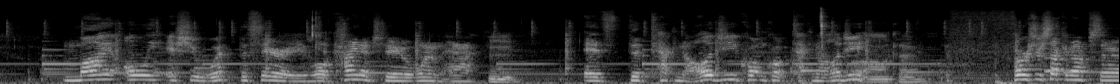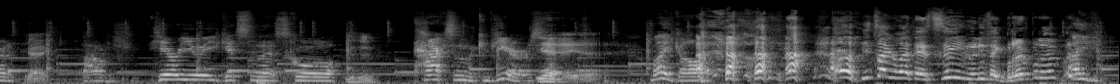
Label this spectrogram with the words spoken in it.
My only issue with the series, well, kind of two, one and a half, Mhm. Is the technology, quote unquote technology. Oh, okay. First or second episode, Yeah. um, Heero Yuy gets to the school, hmm hacks into the computers. Yeah, yeah. My God, Oh, you talking about that scene when he's like, blip, blip? I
